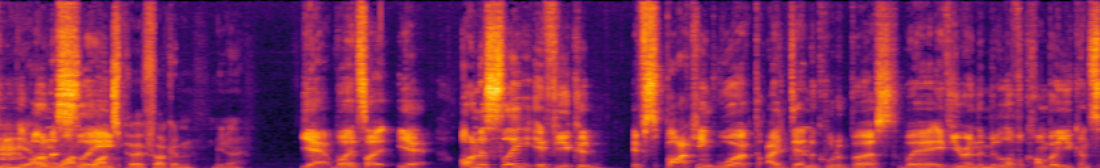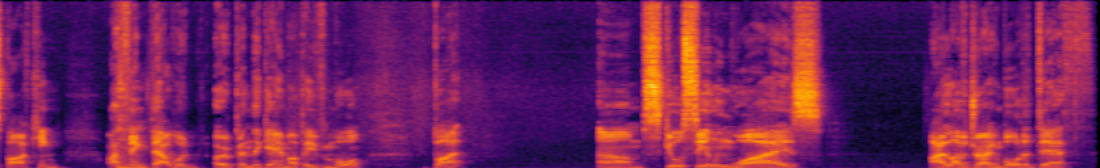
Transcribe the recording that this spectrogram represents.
Mm. yeah, honestly, once per fucking you know. yeah. Well, it's like yeah. Honestly, if you could, if sparking worked identical to burst, where if you're in the middle of a combo you can sparking, I Mm. think that would open the game up even more. But um, skill ceiling wise, I love Dragon Ball to death,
